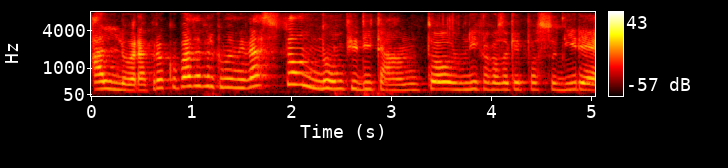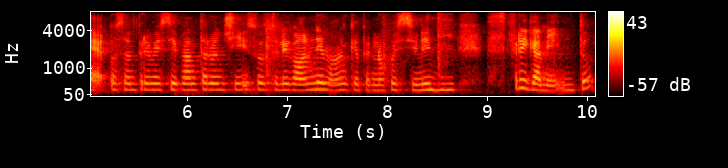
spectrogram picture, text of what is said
Allora, preoccupata per come mi vesto? Non più di tanto. L'unica cosa che posso dire è ho sempre messo i pantaloncini sotto le gonne, ma anche per una questione di sfregamento.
